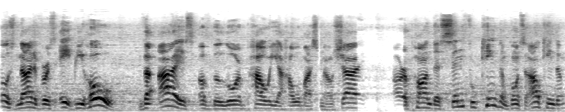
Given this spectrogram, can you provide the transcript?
Amos 9 and verse 8. Behold, the eyes of the Lord power Yahweh Bashmal Shai are upon the sinful kingdom, going to our kingdom,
